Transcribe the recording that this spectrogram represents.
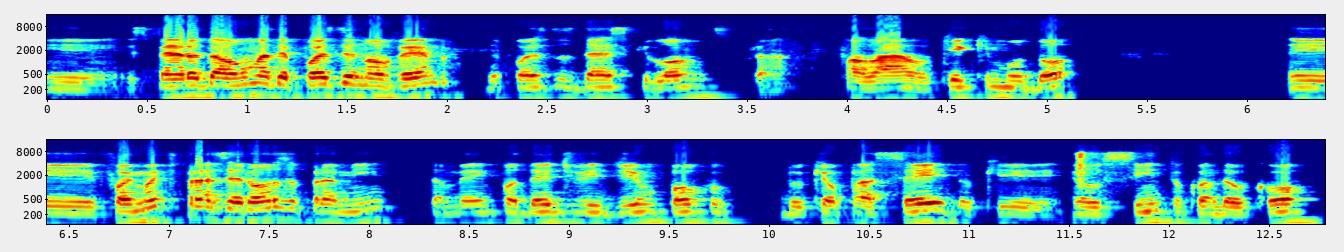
e espero dar uma depois de novembro, depois dos 10 quilômetros, para falar o que, que mudou. E foi muito prazeroso para mim também poder dividir um pouco do que eu passei, do que eu sinto quando eu corro,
